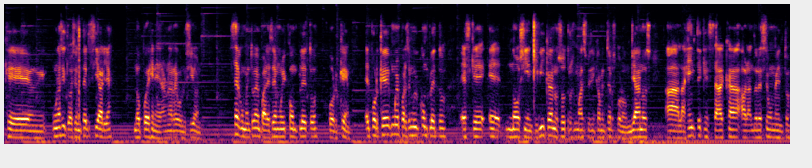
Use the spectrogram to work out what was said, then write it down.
que una situación terciaria no puede generar una revolución. Este argumento me parece muy completo. ¿Por qué? El por qué me parece muy completo es que eh, nos identifica a nosotros, más específicamente los colombianos, a la gente que está acá hablando en este momento,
